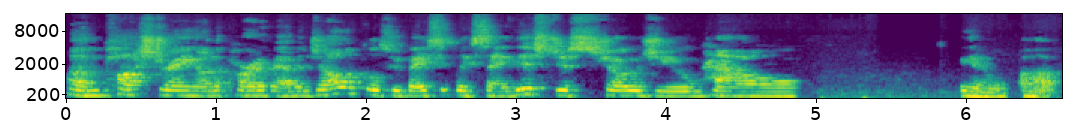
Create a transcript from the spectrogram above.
um, posturing on the part of evangelicals who basically say this just shows you how you know uh,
